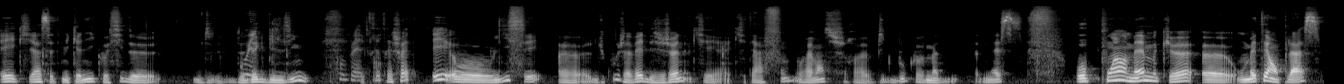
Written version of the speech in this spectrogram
et qui a cette mécanique aussi de, de, de Oui. deck building qui est très très chouette. Et au lycée, euh, du coup, j'avais des jeunes qui, qui étaient à fond vraiment sur Big Book of Madness, au point même que on mettait en place,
